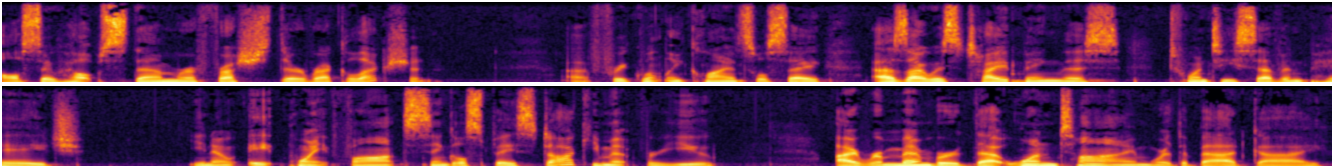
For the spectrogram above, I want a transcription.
also helps them refresh their recollection. Uh, frequently, clients will say, as I was typing this 27 page, you know, eight point font, single space document for you, I remembered that one time where the bad guy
